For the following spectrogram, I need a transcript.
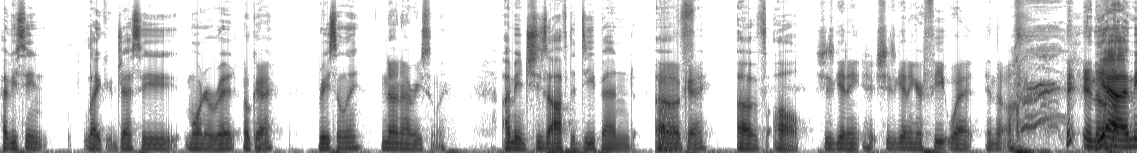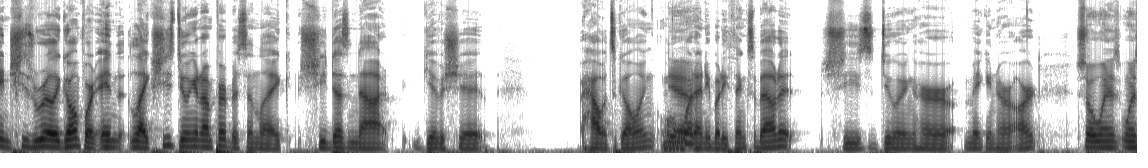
Have you seen like Jesse Morner Ritt okay, recently? no, not recently. I mean, she's off the deep end of oh, okay. Of alt. She's getting she's getting her feet wet in the in the Yeah, I mean, she's really going for it, and like she's doing it on purpose, and like she does not give a shit how it's going or Yeah. what anybody thinks about it. She's doing her, making her art. So when when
